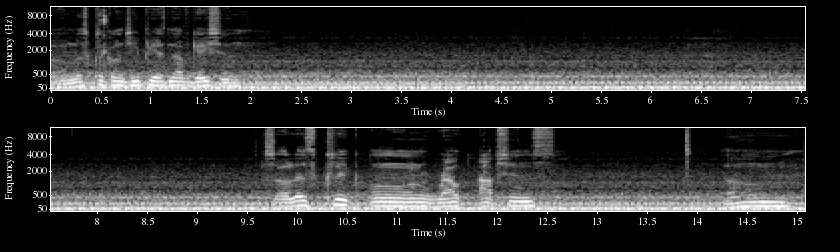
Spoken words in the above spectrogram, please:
um, let's click on GPS navigation so let's click on route options um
